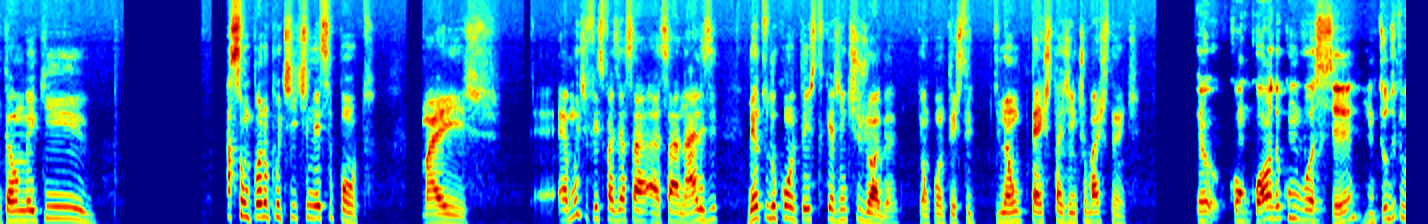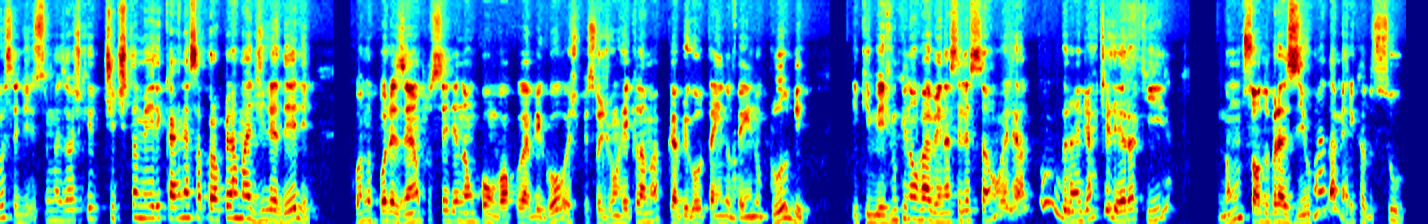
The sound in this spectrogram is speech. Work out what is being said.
Então meio que passa um pano pro Tite nesse ponto. Mas é, é muito difícil fazer essa, essa análise dentro do contexto que a gente joga, que é um contexto que não testa a gente o bastante eu concordo com você em tudo que você disse, mas eu acho que o Tite também ele cai nessa própria armadilha dele. Quando, por exemplo, se ele não convoca o Gabigol, as pessoas vão reclamar que o Gabigol está indo bem no clube e que mesmo que não vá bem na seleção, ele é um grande artilheiro aqui, não só do Brasil, mas da América do Sul.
